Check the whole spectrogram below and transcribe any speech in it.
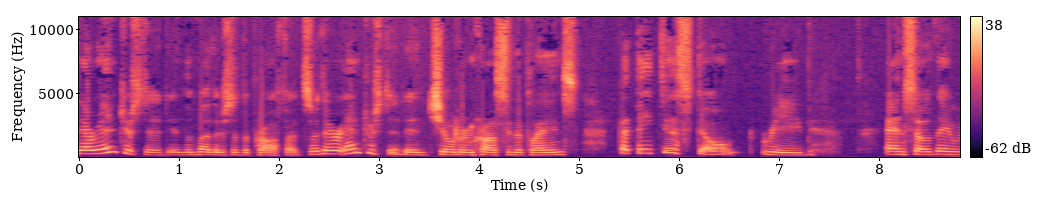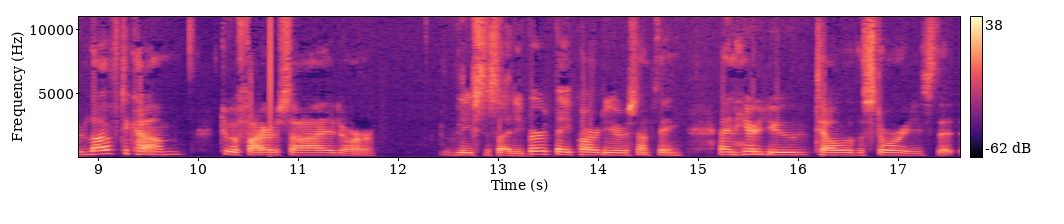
They're interested in the Mothers of the Prophets or they're interested in children crossing the plains, but they just don't read. And so they would love to come to a fireside or Relief Society birthday party or something, and hear you tell the stories that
